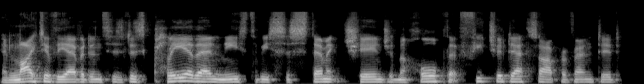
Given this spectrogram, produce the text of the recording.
In light of the evidence, it is clear there needs to be systemic change in the hope that future deaths are prevented,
